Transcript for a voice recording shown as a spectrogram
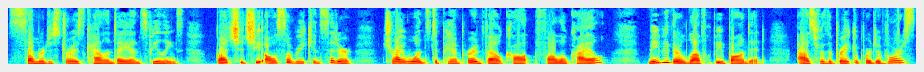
Summer destroys Kyle and Diane's feelings, but should she also reconsider? Try once to pamper and follow Kyle? Maybe their love will be bonded. As for the breakup or divorce,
